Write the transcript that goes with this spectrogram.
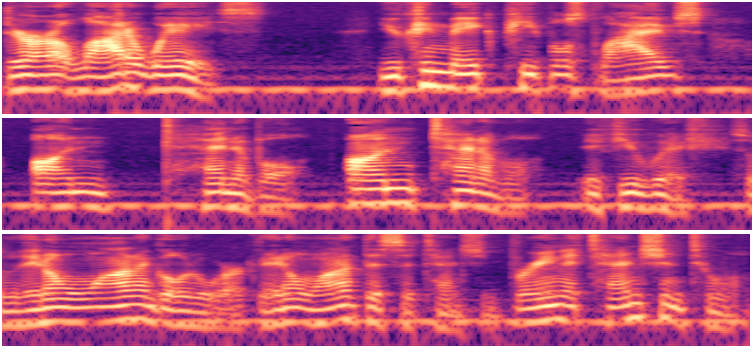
There are a lot of ways you can make people's lives untenable, untenable if you wish. So they don't want to go to work. They don't want this attention. Bring attention to them.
